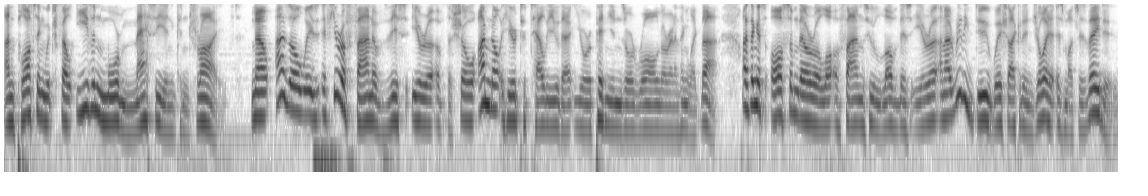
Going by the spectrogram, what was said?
and plotting which felt even more messy and contrived. Now, as always, if you're a fan of this era of the show, I'm not here to tell you that your opinions are wrong or anything like that. I think it's awesome there are a lot of fans who love this era, and I really do wish I could enjoy it as much as they do.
